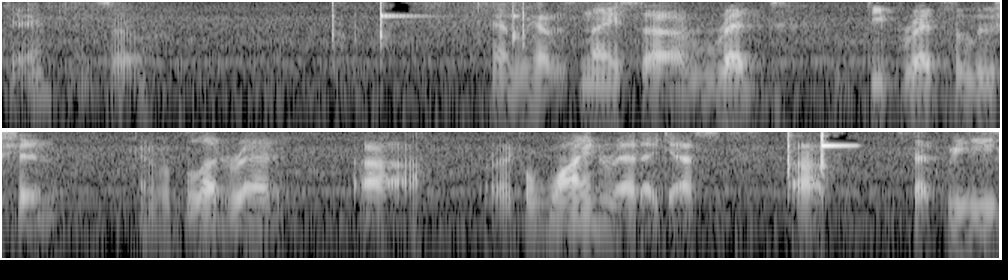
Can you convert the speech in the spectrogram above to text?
Okay, and so, and we have this nice uh, red, deep red solution, kind of a blood red, uh, or like a wine red, I guess, uh, that we,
